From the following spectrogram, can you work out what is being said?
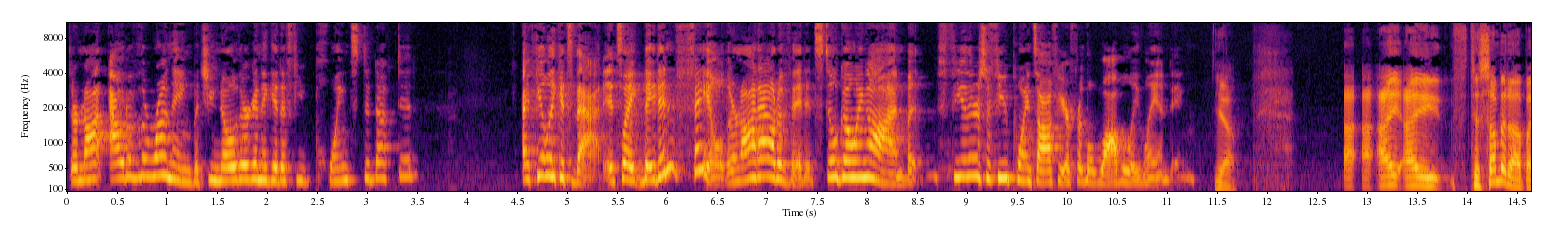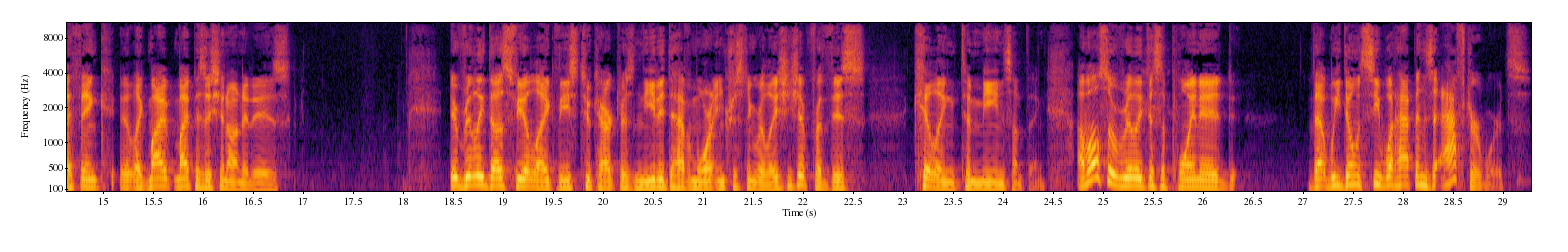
They're not out of the running, but you know they're going to get a few points deducted. I feel like it's that. It's like they didn't fail. They're not out of it. It's still going on, but few, there's a few points off here for the wobbly landing. Yeah. I, I, to sum it up, I think like my my position on it is it really does feel like these two characters needed to have a more interesting relationship for this killing to mean something. I'm also really disappointed that we don't see what happens afterwards.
